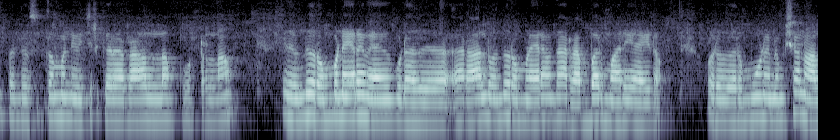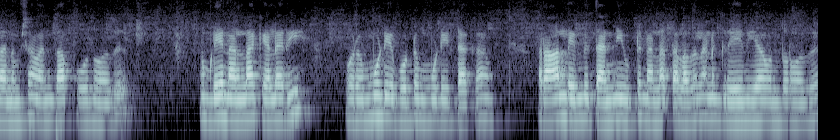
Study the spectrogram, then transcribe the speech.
இப்போ இந்த சுத்தம் பண்ணி வச்சுருக்கிற இறால்லாம் போட்டுடலாம். இது வந்து ரொம்ப நேரம் வேகக்கூடாது. இறால் வந்து ரொம்ப நேரம் வந்தால் ரப்பர் மாதிரி ஆகிடும் ஒரு ஒரு மூணு நிமிஷம் நாலு நிமிஷம் வெந்தால் போதும் அது. அப்படியே நல்லா கிளறி ஒரு மூடியை போட்டு மூடிட்டாக்கா இறால்லேருந்து தண்ணி விட்டு நல்லா தலை கிரேவியாக வந்துடும் அது.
